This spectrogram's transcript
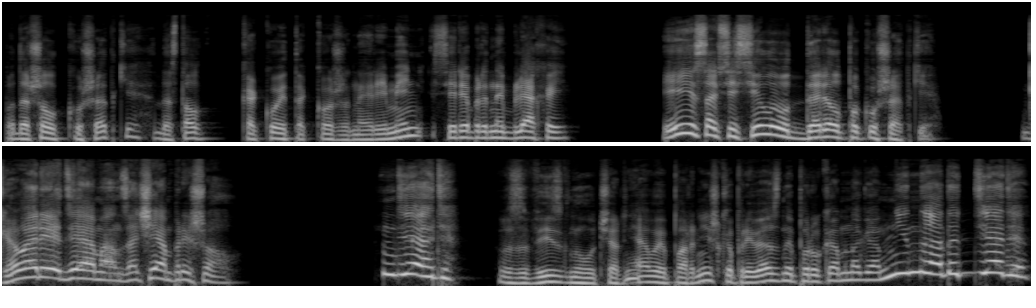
Подошел к кушетке, достал какой-то кожаный ремень с серебряной бляхой и со всей силы ударил по кушетке. «Говори, демон, зачем пришел?» «Дядя!» — взвизгнул чернявый парнишка, привязанный по рукам-ногам. «Не надо, дядя!»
